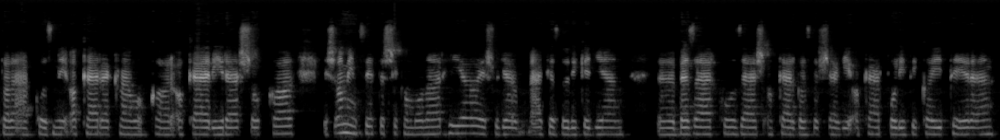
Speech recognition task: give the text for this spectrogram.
találkozni, akár reklámokkal, akár írásokkal, és amint szétesik a monarchia, és ugye elkezdődik egy ilyen bezárkózás, akár gazdasági, akár politikai téren,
